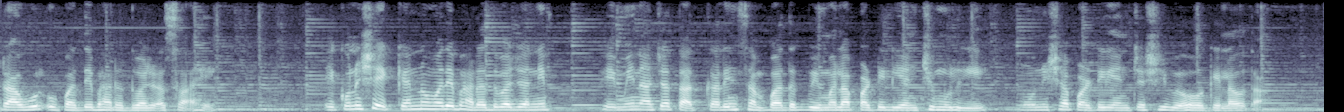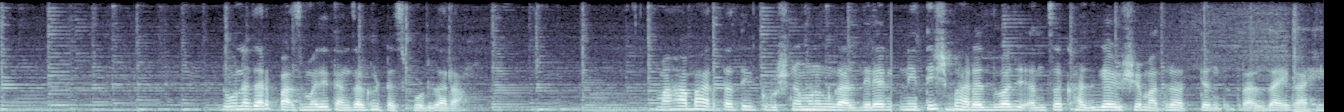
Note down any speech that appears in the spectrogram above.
राहुल उपाध्ये भारद्वाज असं आहे. एकोणीसशे एक्क्याण्णवमध्ये भारद्वाज यांनी फेमिनाच्या तत्कालीन संपादक विमला पाटील यांची मुलगी मोनिषा पाटील यांच्याशी विवाह केला होता. दोन हजार पाचमध्ये त्यांचा घटस्फोट झाला. महाभारतातील कृष्ण म्हणून गाजलेल्या नितीश भारद्वाज यांचं खाजगी आयुष्य मात्र अत्यंत त्रासदायक आहे.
